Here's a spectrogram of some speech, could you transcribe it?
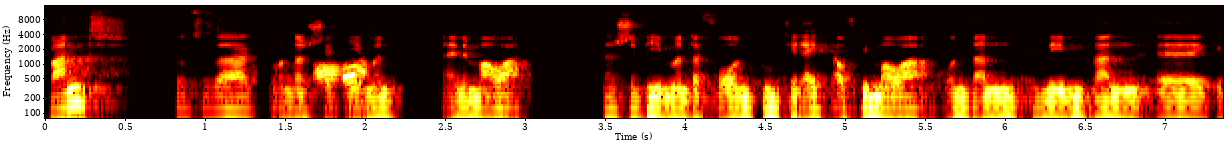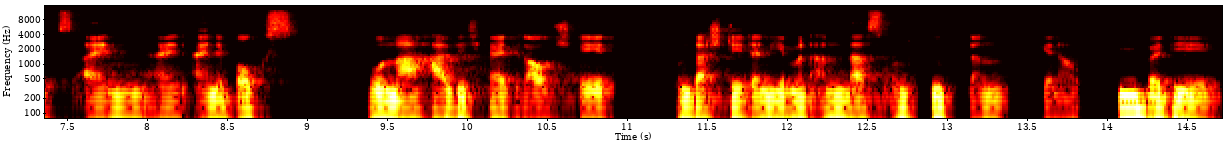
Wand sozusagen und dann steht Mauer. jemand, eine Mauer, dann steht jemand davor und guckt direkt auf die Mauer und dann nebendran äh, gibt es ein, ein, eine Box, wo Nachhaltigkeit draufsteht und da steht dann jemand anders und guckt dann genau über die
